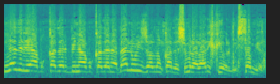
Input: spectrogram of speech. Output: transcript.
Nedir ya bu kadar bina bu kadar ne? Ben uyuz oldum kardeşim buraları yıkıyorum istemiyorum.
